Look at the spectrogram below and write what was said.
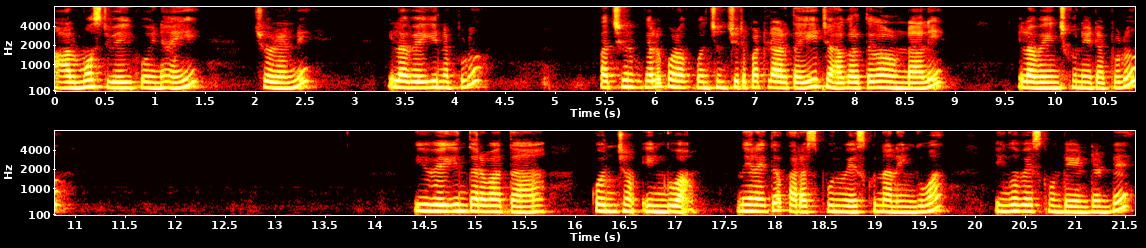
ఆల్మోస్ట్ వేగిపోయినాయి. చూడండి ఇలా వేగినప్పుడు పచ్చిమిరపకాయలు కొంచెం చిటపట్లాడతాయి. జాగ్రత్తగా ఉండాలి. ఇలా వేయించుకునేటప్పుడు ఇవి వేగిన తర్వాత కొంచెం ఇంగువ. నేనైతే ఒక అర స్పూన్ వేసుకున్నాను ఇంగువ. ఇంగువ వేసుకుంటే ఏంటంటే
